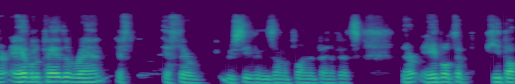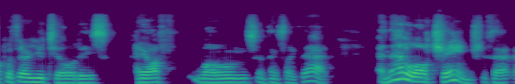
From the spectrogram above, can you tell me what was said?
they're able to pay the rent if if they're receiving these unemployment benefits. They're able to keep up with their utilities, pay off loans, and things like that. And that'll all change if that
